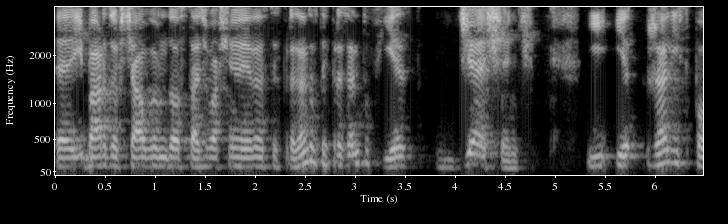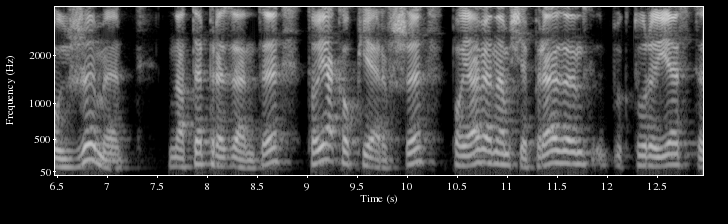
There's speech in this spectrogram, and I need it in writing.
e, i bardzo chciałbym dostać właśnie jeden z tych prezentów. Tych prezentów jest 10. I jeżeli spojrzymy na te prezenty, to jako pierwszy pojawia nam się prezent, który jest e,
